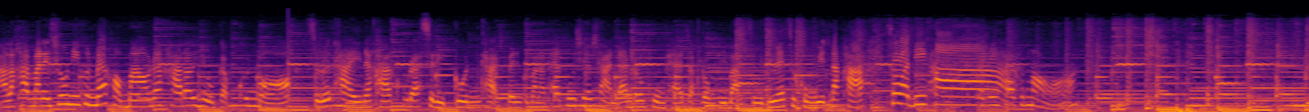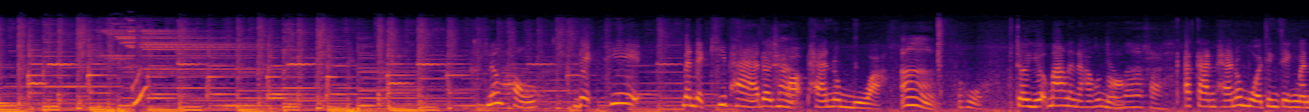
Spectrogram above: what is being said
เอาละค่ะมาในช่วงนี้คุณแม่ขอเมาส์นะคะ เราอยู่กับคุณหมอสุรไทยนะคะคุรศิริกุลค่ะ เป็นกุมารแพทย์ผู้เชี่ยวชาญด้านโรคภูมิแพ้จากโรงพยาบาลสมิติเวชสุขุมวิทนะคะ สวัสดีค่ะ สวัสดีค่ะคุณหมอ เรื่องของเด็กที่เป็นเด็กขี้แพ้โดยเฉพาะแพ้นมวัว เออโอ้โหเจอเยอะมากเลยนะคะคุณหมเยออะมากค่ะ อาการแพ้นมวัวจริง ๆ มัน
